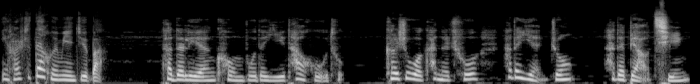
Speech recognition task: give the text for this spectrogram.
你还是戴回面具吧。他的脸恐怖的一塌糊涂，可是我看得出他的眼中，他的表情，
